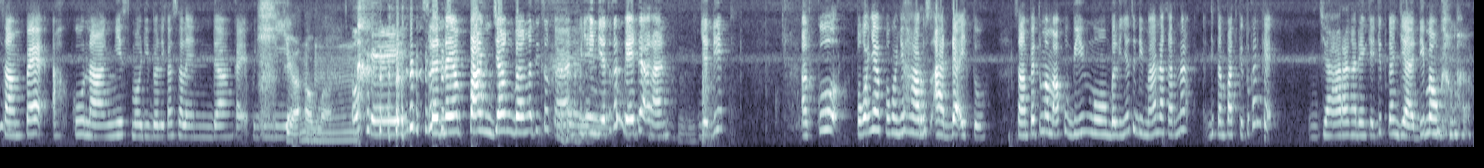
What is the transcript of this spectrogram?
Sampai aku nangis mau dibelikan selendang kayak punya India. Ya Allah. Oke. Selendang yang panjang banget itu kan. Punya India itu kan beda kan. Jadi aku pokoknya pokoknya harus ada itu. Sampai tuh mama aku bingung belinya tuh di mana? Karena di tempat gitu kan kayak jarang ada yang kayak gitu kan. Jadi mau gak mau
